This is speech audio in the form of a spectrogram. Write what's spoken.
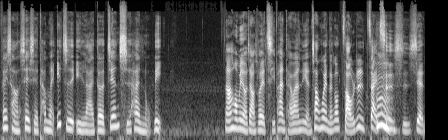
非常谢谢他们一直以来的坚持和努力。然后后面有讲说，也期盼台湾演唱会能够早日再次实现。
